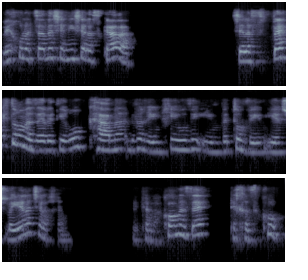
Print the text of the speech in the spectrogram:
לכו לצד השני של הסקאלה, של הספקטרום הזה, ותראו כמה דברים חיוביים וטובים יש בילד שלכם. את המקום הזה תחזקו,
